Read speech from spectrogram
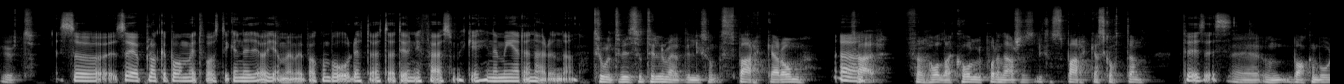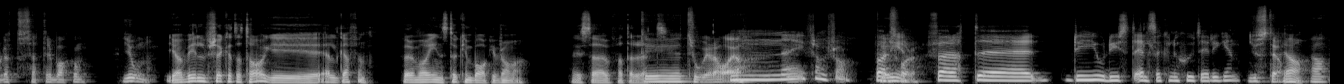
ut. Så, så jag plockar på mig två stycken nya och gömmer mig bakom bordet och jag tror att det är ungefär så mycket jag hinner med den här rundan. Troligtvis så till och med du liksom sparkar dem Ja, så här. För att hålla koll på den där så liksom sparka skotten precis. eh, bakom bordet. Sätter dig bakom. Jon, Jag vill försöka ta tag i eldgaffeln. För den var instucken bakifrån va? Visst har jag uppfattat det rätt? det tror jag det var ja. Mm, nej, framifrån. Var Det det. För att eh, det gjorde just att Elsa kunde skjuta i ryggen. Just det. Ja. Ja.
